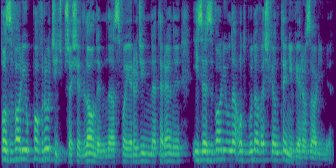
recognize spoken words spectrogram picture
pozwolił powrócić przesiedlonym na swoje rodzinne tereny i zezwolił na odbudowę świątyni w Jerozolimie.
